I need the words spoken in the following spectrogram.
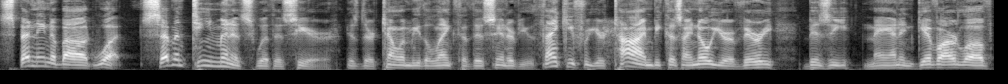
spending about, what, 17 minutes with us here, is they're telling me the length of this interview. Thank you for your time because I know you're a very busy man. And give our love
